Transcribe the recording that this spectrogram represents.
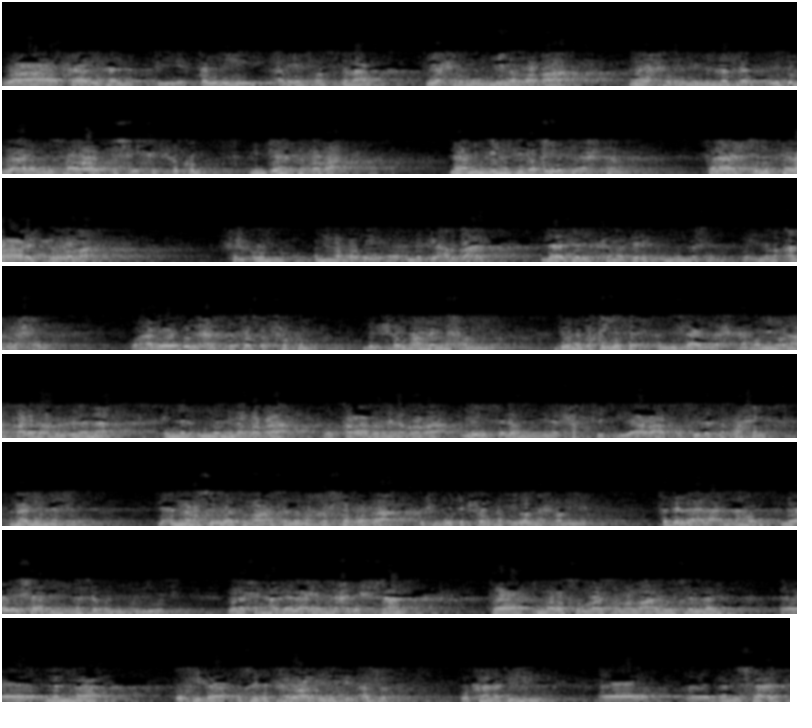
وثالثا في قوله عليه الصلاة والسلام يحرم من الرضاع ما يحرم من النسب يدل على المساواة والتشريك في الحكم من جهة الرضاع لا من جهة بقية الأحكام. فلا يحسن التوارث بالرضاع فالأم أم الرضيع التي أرضعت لا ترث كما ترث أم النسب وإنما قال يحرم. وهذا يدل على اختصاص الحكم بالحرمة والمحرمية دون بقية المسائل الأحكام. ومن هنا قال بعض العلماء إن الأم من الرضاع والقرابة من الرضاع ليس لهم من الحق في الزيارات وصلة الرحم ما للنسب لأن رسول الله صلى الله عليه وسلم خص الرضاع بثبوت الحرمة والمحرمية. فدل على أنه لا يشابه النسب من كل وجه ولكن هذا لا يمنع الإحسان. فإن رسول الله صلى الله عليه وسلم آه، لما أخذ أخذت هوازن في الأسر وكان فيه آه، آه، بني سعد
